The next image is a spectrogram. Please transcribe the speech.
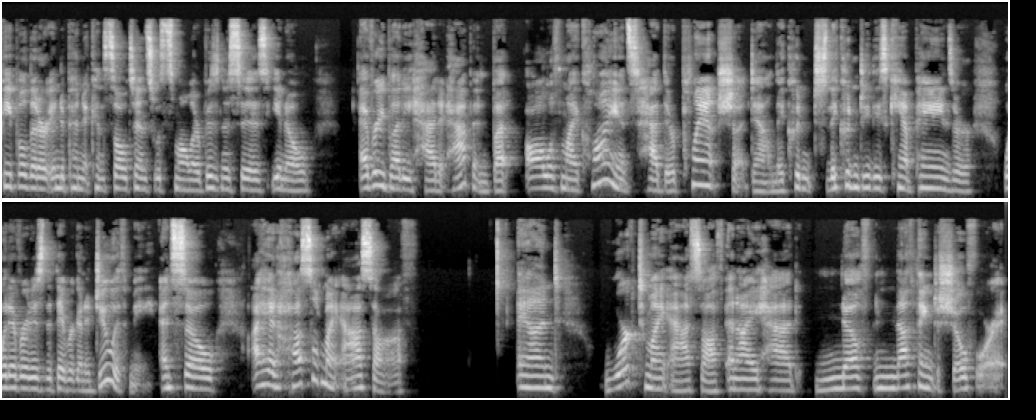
people that are independent consultants with smaller businesses you know everybody had it happen but all of my clients had their plants shut down. They couldn't they couldn't do these campaigns or whatever it is that they were going to do with me. And so i had hustled my ass off and worked my ass off and I had no nothing to show for it.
